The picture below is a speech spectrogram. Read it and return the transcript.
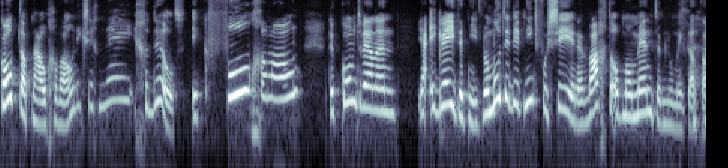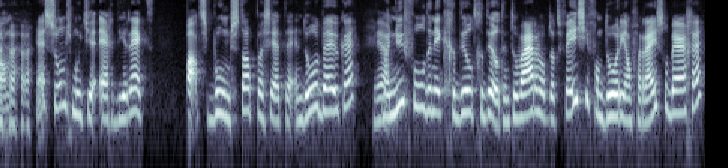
koop dat nou gewoon. Ik zeg, nee, geduld. Ik voel gewoon, er komt wel een Ja, ik weet het niet. We moeten dit niet forceren. Wachten op momentum noem ik dat dan. Hè, soms moet je echt direct pats, boem, stappen zetten en doorbeuken. ja. Maar nu voelde ik geduld, geduld. En toen waren we op dat feestje van Dorian van Rijsselbergen.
